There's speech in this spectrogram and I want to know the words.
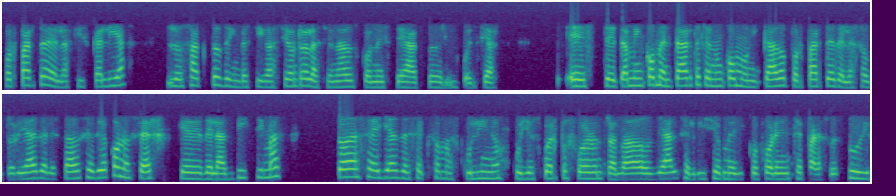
por parte de la Fiscalía los actos de investigación relacionados con este acto delincuencial. Este, también comentarte que en un comunicado por parte de las autoridades del Estado se dio a conocer que de las víctimas, todas ellas de sexo masculino, cuyos cuerpos fueron trasladados ya al servicio médico forense para su estudio,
